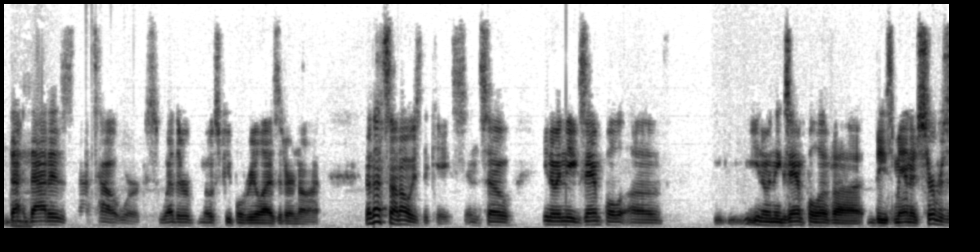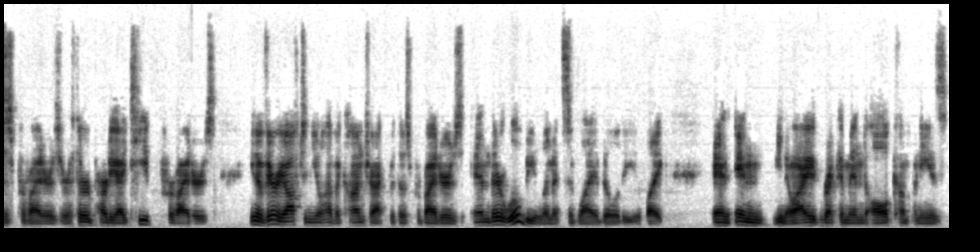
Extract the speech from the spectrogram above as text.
that, mm-hmm. that is, that's how it works, whether most people realize it or not. Now that's not always the case. And so, you know, in the example of, you know, an example of uh, these managed services providers or third party IT providers, you know, very often you'll have a contract with those providers and there will be limits of liability. Like, and, and you know, I recommend all companies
